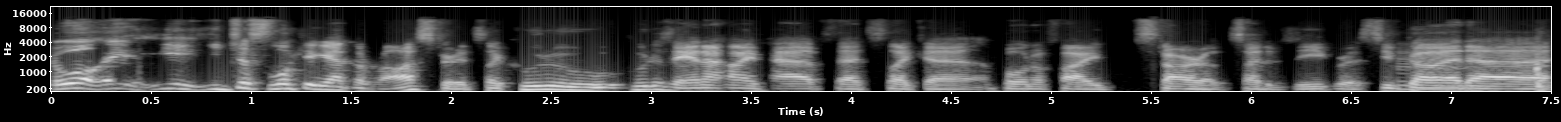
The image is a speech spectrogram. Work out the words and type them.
Well, you, you just looking at the roster, it's like who do who does Anaheim have that's like a bona fide star outside of Zegras? You've mm-hmm. got uh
